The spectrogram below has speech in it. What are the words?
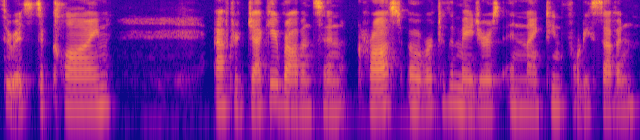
through its decline after Jackie Robinson crossed over to the majors in 1947.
